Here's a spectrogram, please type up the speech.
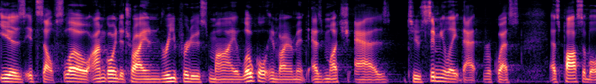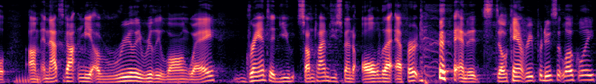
is itself slow, I'm going to try and reproduce my local environment as much as to simulate that request as possible. Um, and that's gotten me a really, really long way. Granted, you sometimes you spend all of that effort and it still can't reproduce it locally,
